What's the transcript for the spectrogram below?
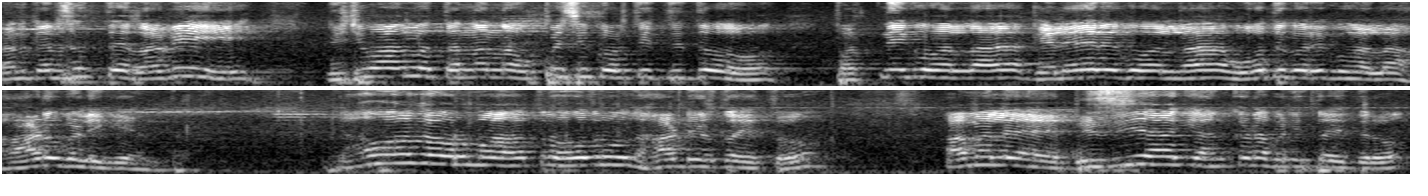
ನನಗನ್ಸುತ್ತೆ, ರವಿ ನಿಜವಾಗ್ಲೂ ತನ್ನನ್ನು ಒಪ್ಪಿಸಿಕೊಳ್ತಿದ್ದಿದ್ದು ಪತ್ನಿಗೂ ಅಲ್ಲ, ಗೆಳೆಯರಿಗೂ ಅಲ್ಲ, ಓದುಗರಿಗೂ ಅಲ್ಲ, ಹಾಡುಗಳಿಗೆ ಅಂತ. ಯಾವಾಗ ಅವ್ರ ಮ- ಹತ್ರ ಹೋದರೂ ಒಂದು ಹಾಡು ಇರ್ತಾ ಇತ್ತು. ಆಮೇಲೆ ಬ್ಯುಸಿಯಾಗಿ ಅಂಕಣ ಬರಿತಾ ಇದ್ದರು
